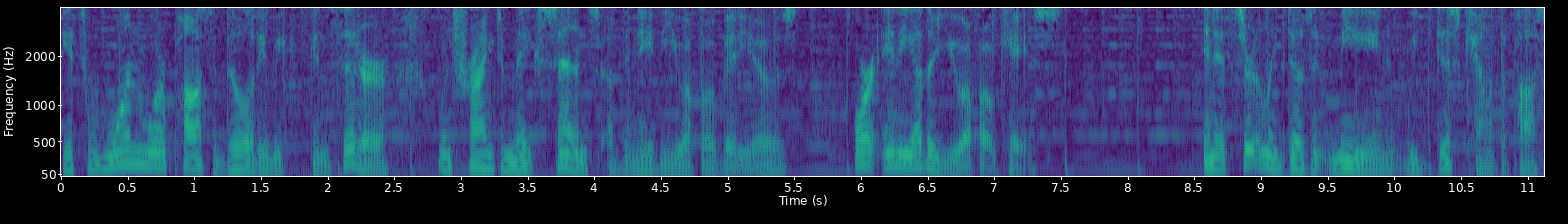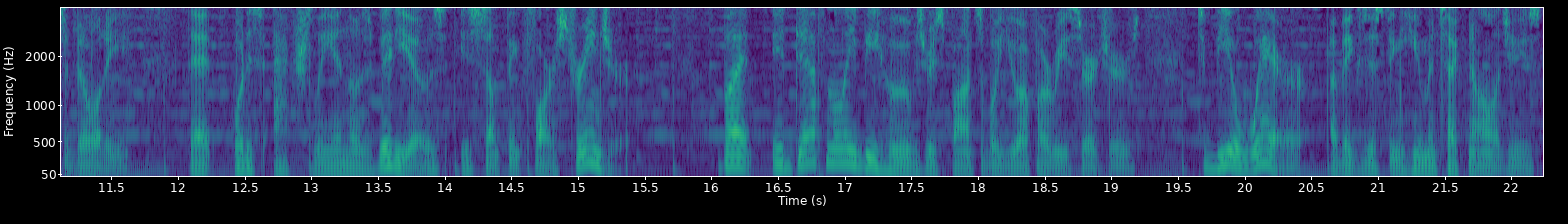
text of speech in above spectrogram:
it's one more possibility we could consider when trying to make sense of the Navy UFO videos or any other UFO case. And it certainly doesn't mean we discount the possibility that what is actually in those videos is something far stranger. But it definitely behooves responsible UFO researchers to be aware of existing human technologies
